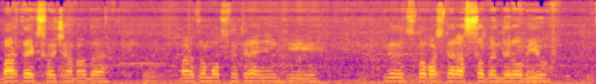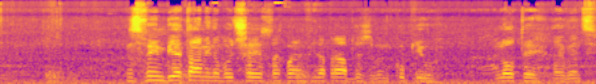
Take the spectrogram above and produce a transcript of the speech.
Bartek. Słuchajcie, naprawdę bardzo mocny trening i idę decydować teraz, co będę robił ze swoimi biletami, no bo dzisiaj jest, tak powiem, chwila prawdy, żebym kupił loty, tak więc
